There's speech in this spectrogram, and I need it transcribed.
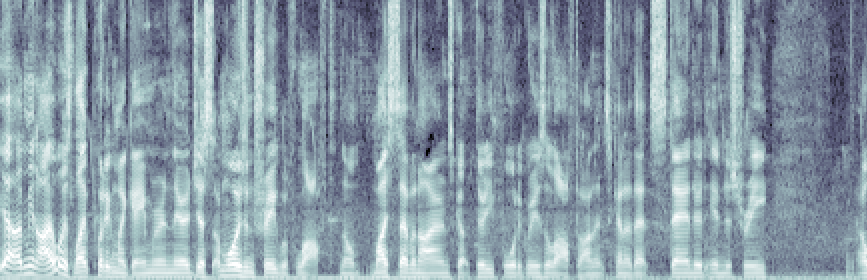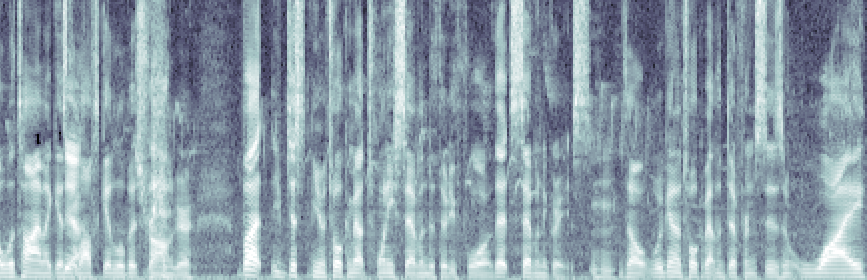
Yeah, I mean, I always like putting my gamer in there. Just I'm always intrigued with loft. You know, my seven irons got 34 degrees of loft on it. It's kind of that standard industry. Over time, I guess yeah. the lofts get a little bit stronger. But you just you know talking about 27 to 34, that's seven degrees. Mm -hmm. So we're going to talk about the differences and why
